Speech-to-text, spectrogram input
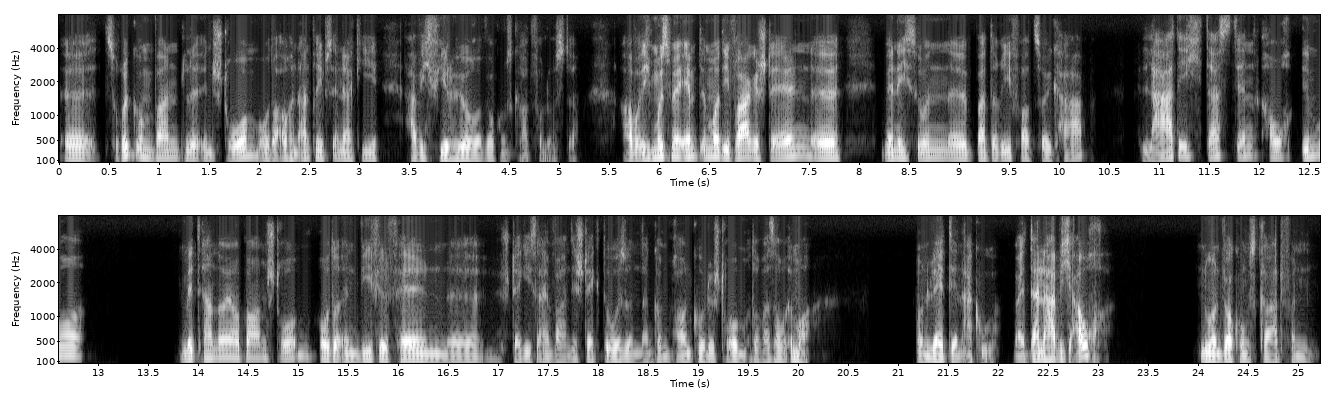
äh, zurückumwandle in Strom oder auch in Antriebsenergie, habe ich viel höhere Wirkungsgradverluste. Aber ich muss mir eben immer die Frage stellen, äh, wenn ich so ein äh, Batteriefahrzeug habe, lade ich das denn auch immer mit erneuerbarem Strom oder in wie vielen Fällen äh, stecke ich es einfach an die Steckdose und dann kommt Braunkohlestrom oder was auch immer und lädt den Akku? Weil dann habe ich auch nur einen Wirkungsgrad von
